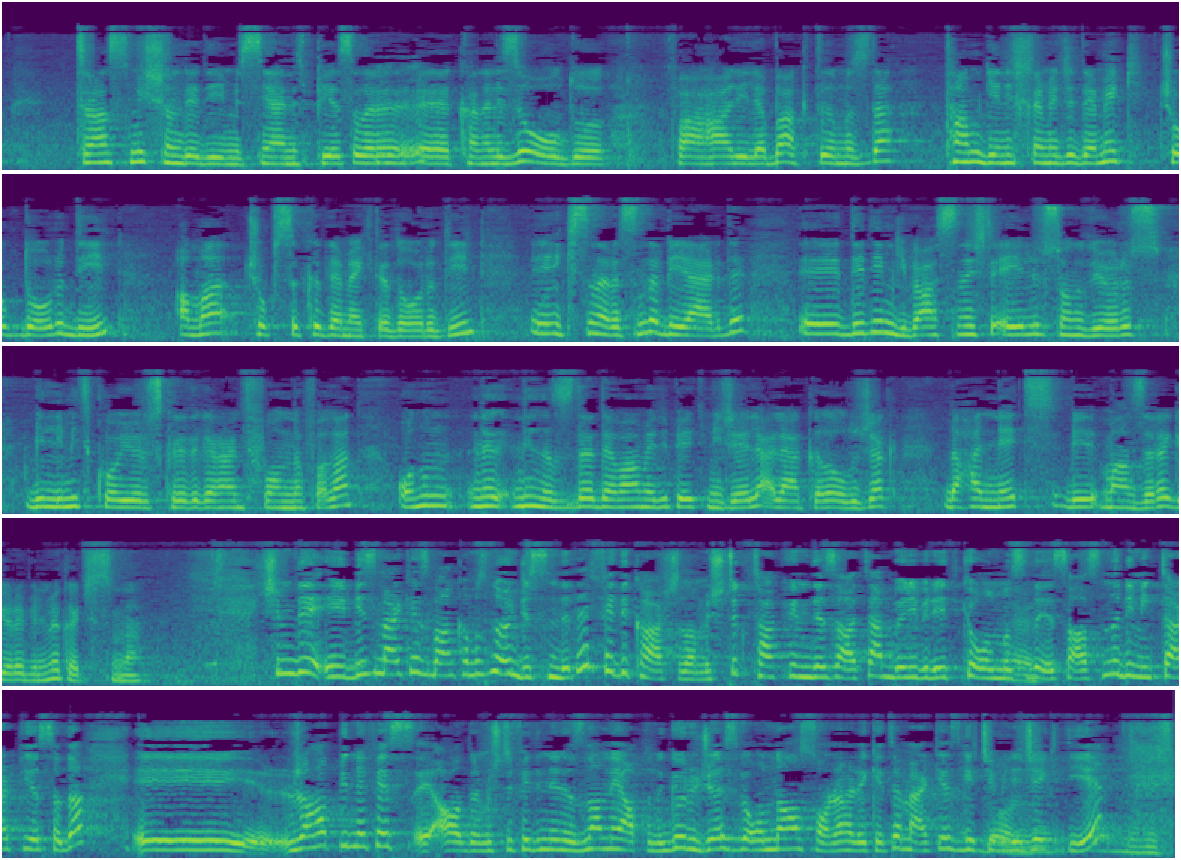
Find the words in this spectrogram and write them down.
transmission dediğimiz yani piyasalara e, kanalize olduğu haliyle baktığımızda tam genişlemeci demek çok doğru değil ama çok sıkı demek de doğru değil. E, ikisinin arasında bir yerde. E, dediğim gibi aslında işte Eylül sonu diyoruz. Bir limit koyuyoruz kredi garanti fonuna falan. Onun ne, ne hızda devam edip etmeyeceğiyle alakalı olacak daha net bir manzara görebilmek açısından. Şimdi e, biz Merkez Bankamızın öncesinde de Fed'i karşılamıştık. Takvimde zaten böyle bir etki olması da Evet. esasında bir miktar piyasada e, rahat bir nefes e, aldırmıştı. Fed'in en azından ne yaptığını göreceğiz ve ondan sonra harekete merkez geçebilecek Doğru. diye.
